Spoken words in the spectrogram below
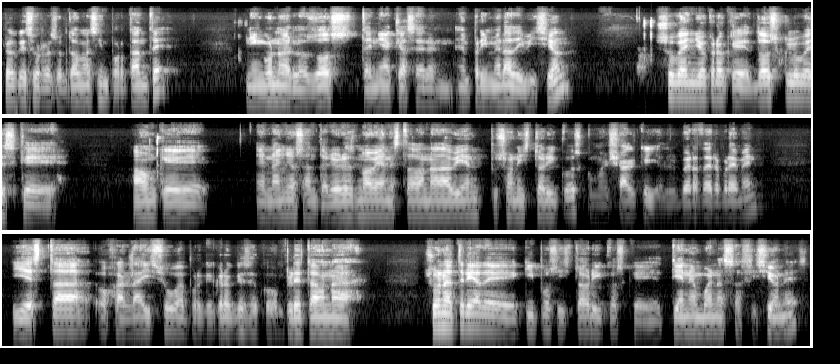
creo que su resultado más importante. Ninguno de los dos tenía que hacer en, en primera división. Suben yo creo que dos clubes que, aunque en años anteriores no habían estado nada bien, pues son históricos, como el Schalke y el Werder Bremen y está, ojalá y suba, porque creo que se completa una, es una tría de equipos históricos que tienen buenas aficiones.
